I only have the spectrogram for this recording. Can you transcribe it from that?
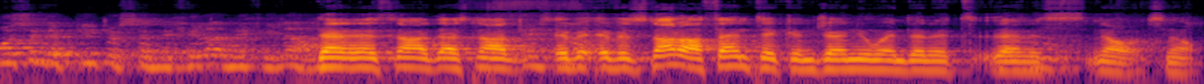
Also, the people say Mechila, Mechila. Then it's not. That's not. It's if, not. if it's not authentic and genuine, then it's then it's no. It's no.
